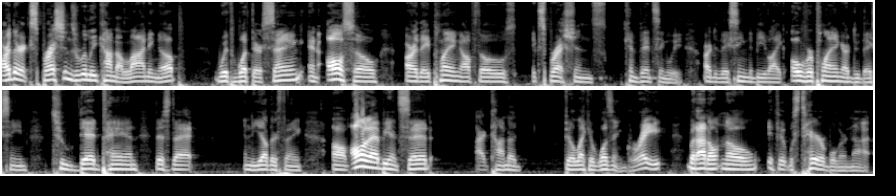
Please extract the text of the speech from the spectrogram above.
are their expressions really kind of lining up with what they're saying? And also are they playing off those expressions convincingly? Or do they seem to be like overplaying? Or do they seem too deadpan? This that and the other thing. Um, all of that being said i kind of feel like it wasn't great but i don't know if it was terrible or not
